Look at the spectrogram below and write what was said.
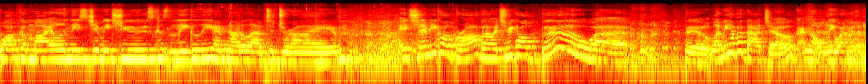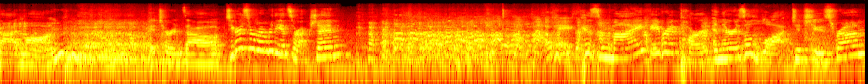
Walk a mile in these Jimmy Choos, because legally I'm not allowed to drive. It shouldn't be called Bravo, it should be called Boo! Boo. Let me have a bad joke. I'm the only one with a bad mom. It turns out. Do you guys remember the insurrection? Okay, because my favorite part, and there is a lot to choose from,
